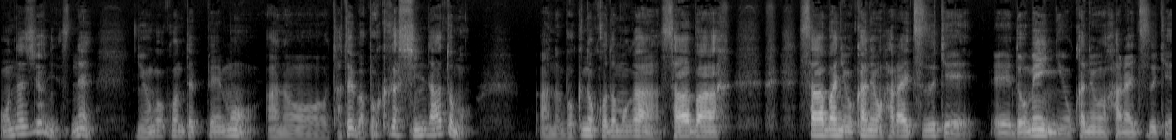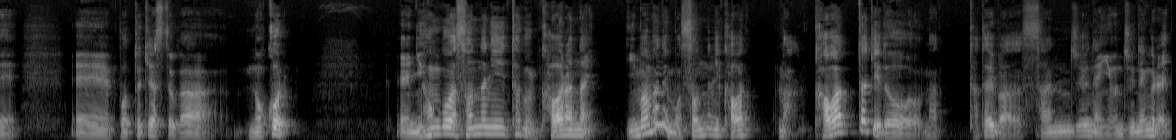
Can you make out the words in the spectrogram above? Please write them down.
同じようにですね日本語コンテッペイもあの例えば僕が死んだ後もあの僕の子供がサーバー サーバーにお金を払い続け、えー、ドメインにお金を払い続け、えー、ポッドキャストが残る、えー、日本語はそんなに多分変わらない。今までもそんなに変わ,、まあ、変わったけど、まあ、例えば30年40年ぐらい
